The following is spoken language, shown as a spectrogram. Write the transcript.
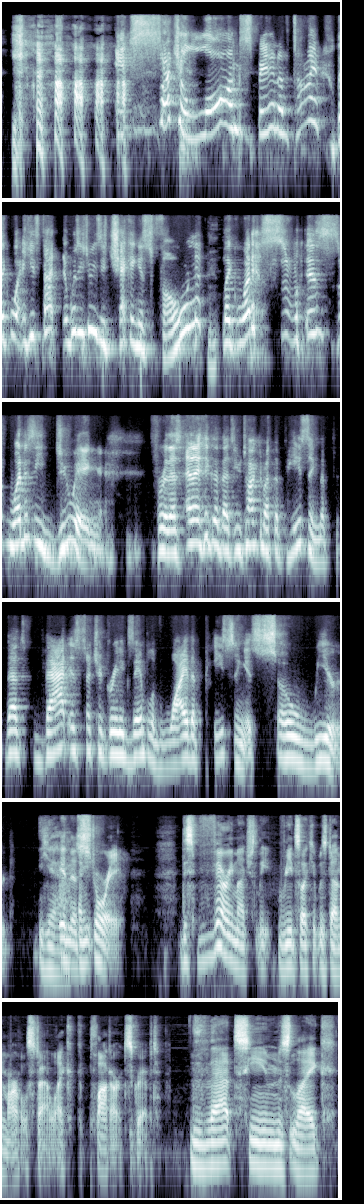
it's such a long span of time. Like what he's not what's he doing? Is he checking his phone? Like what is what is what is he doing for this? And I think that that's you talked about the pacing. That that's that is such a great example of why the pacing is so weird yeah, in this story. this very much le- reads like it was done Marvel style, like plot art script. That seems like,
